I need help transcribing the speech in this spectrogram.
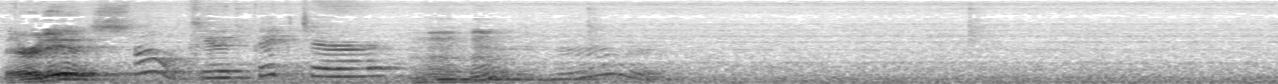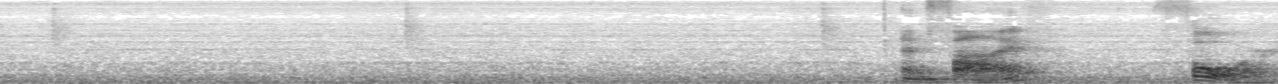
There it is. Oh, cute picture. Mm-hmm. Mm-hmm. And five, four,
